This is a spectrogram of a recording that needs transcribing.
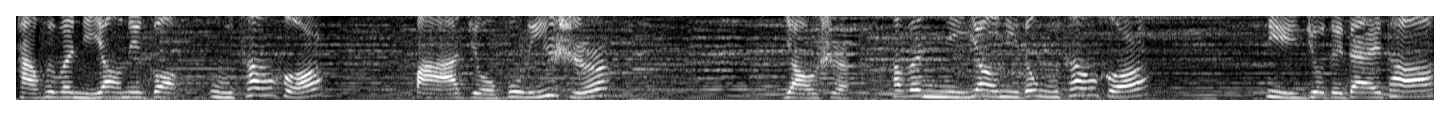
他会问你要那个午餐盒，八九不离十。要是他问你要你的午餐盒，你就得带他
